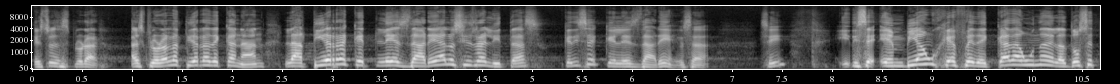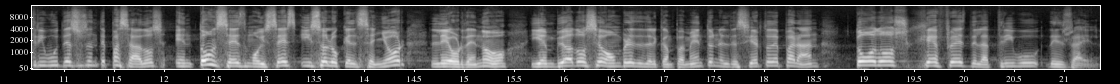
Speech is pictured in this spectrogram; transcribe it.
esto es explorar, a explorar la tierra de Canaán, la tierra que les daré a los israelitas, que dice que les daré, o sea, ¿sí? Y dice, envía un jefe de cada una de las doce tribus de sus antepasados. Entonces Moisés hizo lo que el Señor le ordenó y envió a doce hombres desde el campamento en el desierto de Parán, todos jefes de la tribu de Israel.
